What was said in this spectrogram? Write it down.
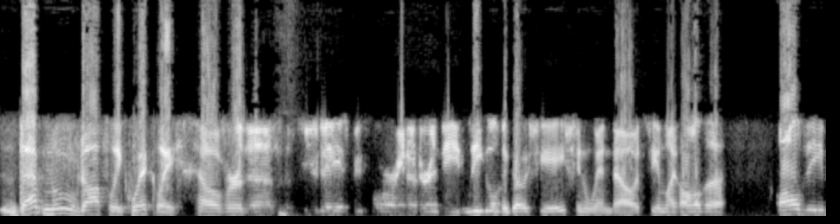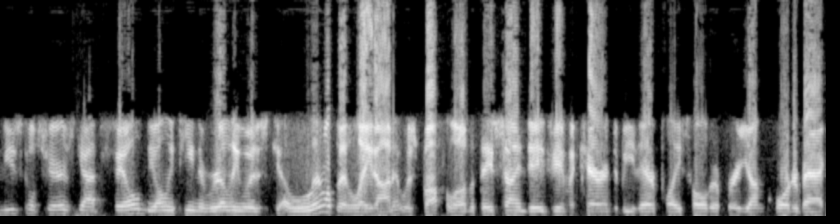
That moved awfully quickly over the, the few days before, you know, during the legal negotiation window. It seemed like all the all the musical chairs got filled. The only team that really was a little bit late on it was Buffalo, but they signed AJ McCarron to be their placeholder for a young quarterback.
